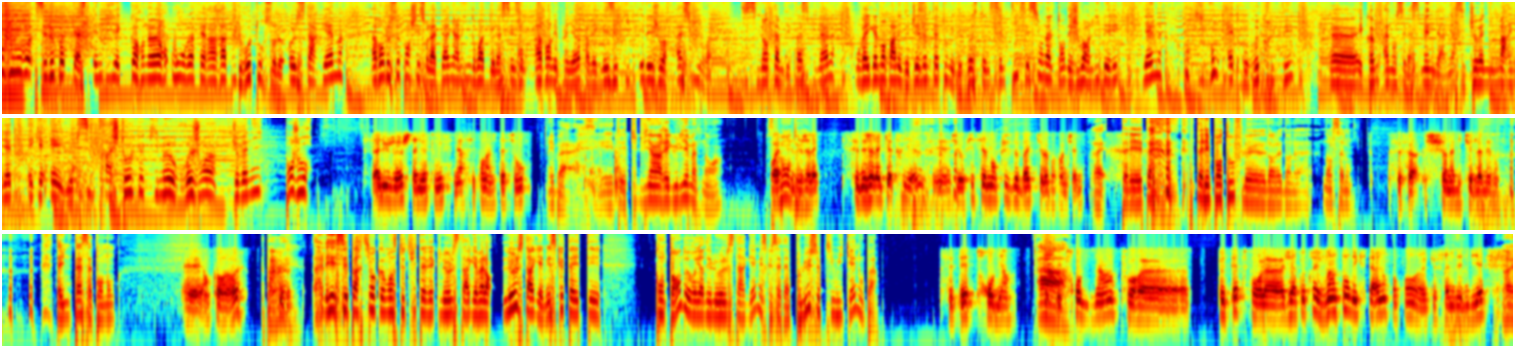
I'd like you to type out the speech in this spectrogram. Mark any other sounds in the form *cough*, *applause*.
Bonjour, c'est le podcast NBA Corner où on va faire un rapide retour sur le All-Star Game avant de se pencher sur la dernière ligne droite de la saison avant les playoffs avec les équipes et les joueurs à suivre d'ici l'entame des phases finales. On va également parler de Jason Tatum et des Boston Celtics et si on a le temps des joueurs libérés qui viennent ou qui vont être recrutés. Euh, et comme annoncé la semaine dernière, c'est Giovanni Mariette, aka le Psy Trash Talk, qui me rejoint. Giovanni, bonjour. Salut Josh, salut à tous, merci pour l'invitation. Eh bah, tu deviens régulier maintenant. Hein. C'est bon, c'est déjà, la... déjà, la quatrième. *laughs* J'ai officiellement plus de bacs que le James. Ouais, t'as les, *laughs* les pantoufles dans le, dans, dans le salon. C'est ça, je suis un habitué de la maison. *laughs* t'as une tasse à ton nom. Et encore heureux. Bah Allez, c'est parti, on commence tout de suite avec le All-Star Game. Alors, le All-Star Game, est-ce que tu as été content de regarder le All-Star Game? Est-ce que ça t'a plu ce petit week-end ou pas? C'était trop bien. Ah. C'était trop bien pour euh, peut-être pour la. J'ai à peu près 20 ans d'expérience en tant euh, que fan d'NBA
